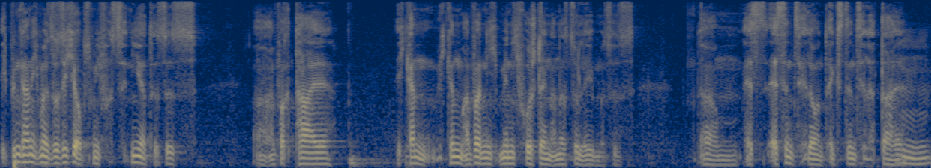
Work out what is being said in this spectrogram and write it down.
ich bin gar nicht mehr so sicher, ob es mich fasziniert. Es ist äh, einfach Teil, ich kann, ich kann einfach nicht, mir nicht vorstellen, anders zu leben. Es ist ähm, es, essentieller und existenzieller Teil mhm.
